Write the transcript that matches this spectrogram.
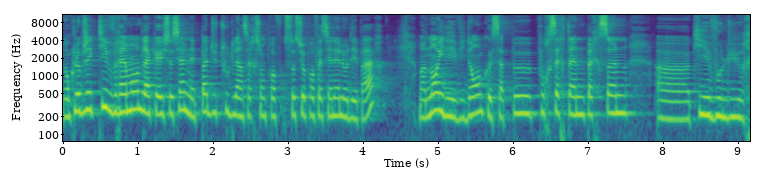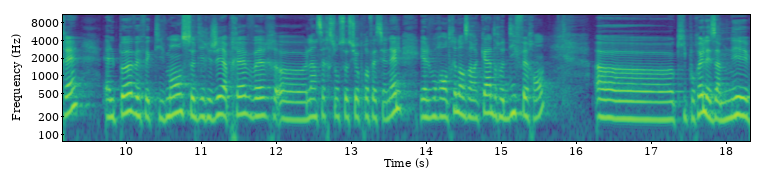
Donc l'objectif vraiment de l'accueil social n'est pas du tout de l'insertion socio-professionnelle au départ. Maintenant, il est évident que ça peut, pour certaines personnes euh, qui évolueraient, elles peuvent effectivement se diriger après vers euh, l'insertion socio-professionnelle et elles vont rentrer dans un cadre différent. Euh, qui pourrait les amener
